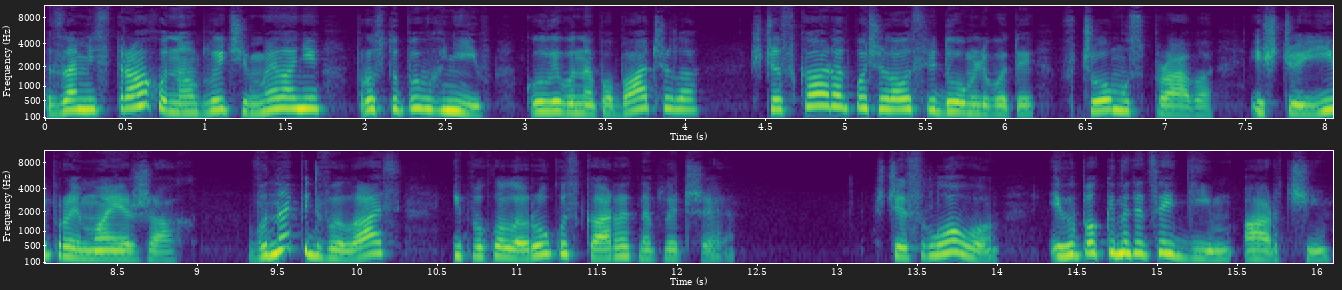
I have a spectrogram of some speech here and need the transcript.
Замість страху на обличчі Мелані проступив гнів, коли вона побачила, що Скарлет почала усвідомлювати, в чому справа, і що її проймає жах. Вона підвелась і поклала руку Скарлет на плече. Ще слово, і ви покинете цей дім, Арчі,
